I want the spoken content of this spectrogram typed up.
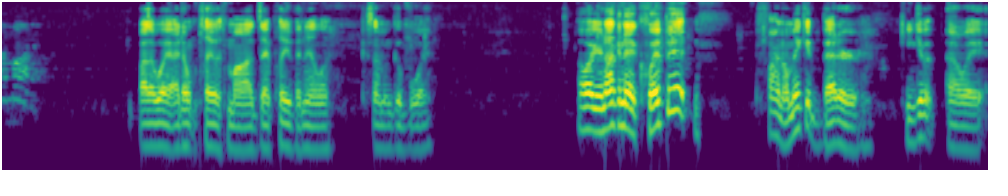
I'm on it. By the way, I don't play with mods. I play vanilla because I'm a good boy. Oh, you're not gonna equip it? Fine, I'll make it better. Can you give it? Oh wait?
